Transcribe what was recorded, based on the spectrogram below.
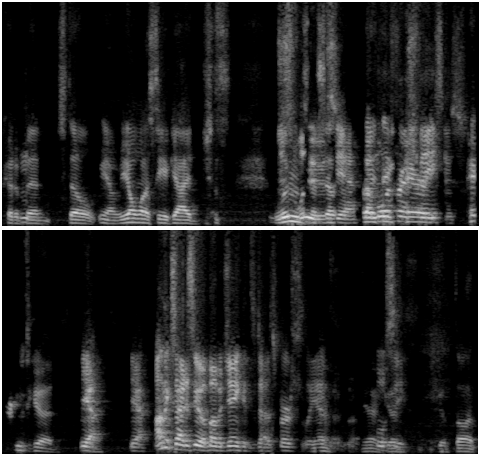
could have Mm. been still. You know, you don't want to see a guy just Just lose. lose, yeah. but But more fresh Perry- faces. Perry's good. Yeah, yeah. I'm excited to see what Bubba Jenkins does personally. Yeah, Yeah, we'll good. see. Good thought.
